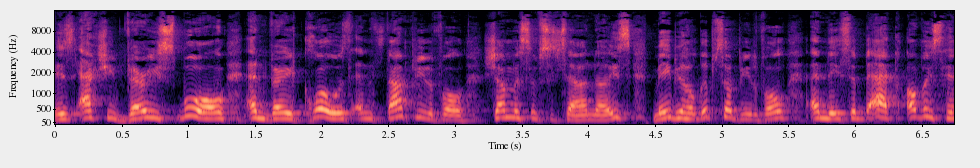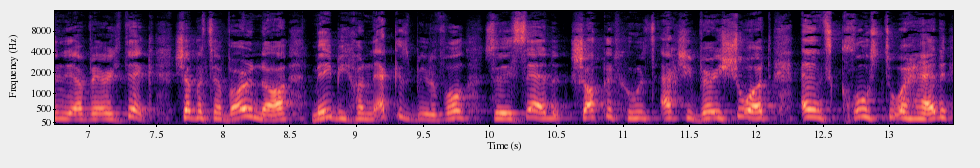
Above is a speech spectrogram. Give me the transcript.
is actually very small and very closed, and it's not beautiful. Shema sound nice, maybe her lips are beautiful, and they said back, obviously they are very thick. Tavarna, maybe her neck is beautiful, so they said, Shakat, who is actually very short, and it's close to her head,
